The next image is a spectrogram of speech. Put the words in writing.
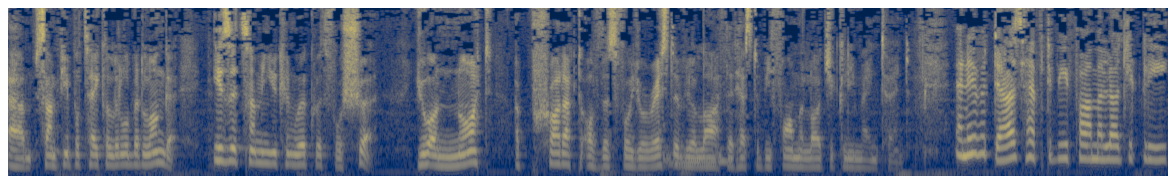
Um, some people take a little bit longer. Is it something you can work with? For sure. You are not a product of this for your rest of your life that has to be pharmacologically maintained. And if it does have to be pharmacologically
